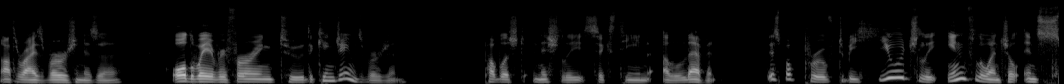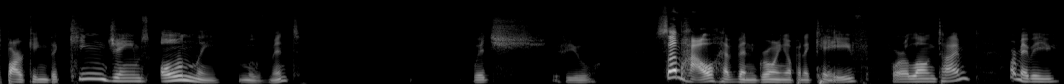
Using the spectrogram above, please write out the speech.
Authorized version is a old way of referring to the King James Version, published initially 1611. This book proved to be hugely influential in sparking the King James only movement, which, if you somehow have been growing up in a cave for a long time, or maybe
